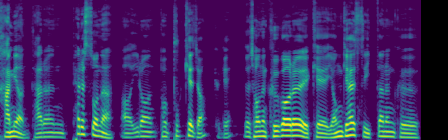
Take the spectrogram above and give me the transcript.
가면, 다른 페르소나, 어, 이런 부- 부캐죠, 그게. 그래서 저는 그거를 이렇게 연기할 수 있다는 그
